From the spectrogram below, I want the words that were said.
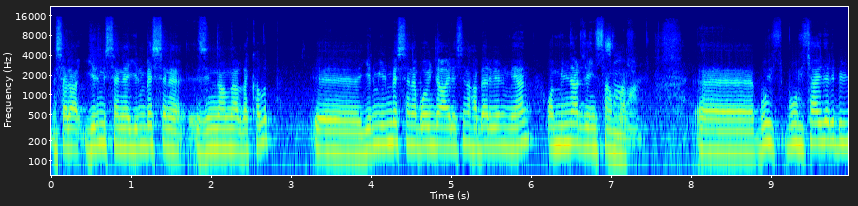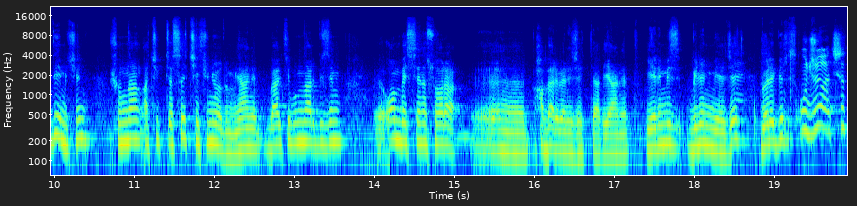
Mesela 20 sene, 25 sene zindanlarda kalıp e, 20-25 sene boyunca ailesine haber verilmeyen on binlerce insan var. var. Ee, bu bu hikayeleri bildiğim için şundan açıkçası çekiniyordum. Yani belki bunlar bizim 15 sene sonra e, haber verecekler. Yani yerimiz bilinmeyecek. Böyle bir Ucu açık.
